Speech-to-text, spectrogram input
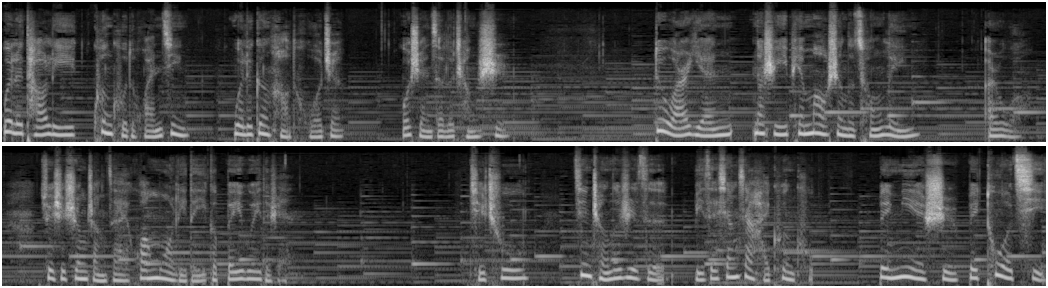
为了逃离困苦的环境，为了更好的活着，我选择了城市。对我而言，那是一片茂盛的丛林，而我，却是生长在荒漠里的一个卑微的人。起初，进城的日子比在乡下还困苦，被蔑视、被唾弃、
